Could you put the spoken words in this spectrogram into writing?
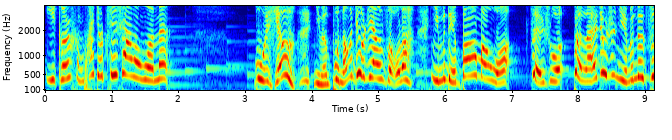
伊格尔很快就追上了我们。不行，你们不能就这样走了，你们得帮帮我。再说，本来就是你们的错。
